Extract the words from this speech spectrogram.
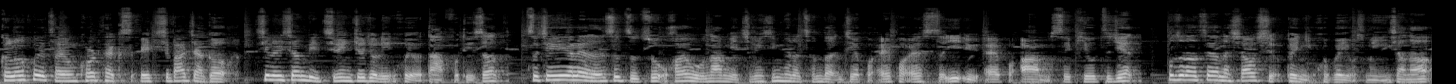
可能会采用 Cortex A 七八架构，性能相比麒麟九九零会有大幅提升。此前，业内人士指出，华为五纳米麒麟芯片的成本介乎 Apple S 十一与 Apple ARM CPU 之间。不知道这样的消息对你会不会有什么影响呢？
